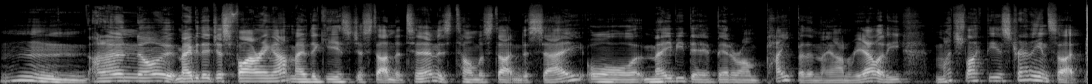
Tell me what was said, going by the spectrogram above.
Hmm, I don't know. Maybe they're just firing up. Maybe the gears are just starting to turn, as Tom was starting to say. Or maybe they're better on paper than they are in reality, much like the Australian side.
